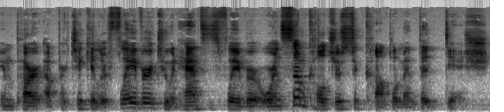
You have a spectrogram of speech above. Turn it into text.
impart a particular flavor, to enhance its flavor, or in some cultures to complement the dish.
